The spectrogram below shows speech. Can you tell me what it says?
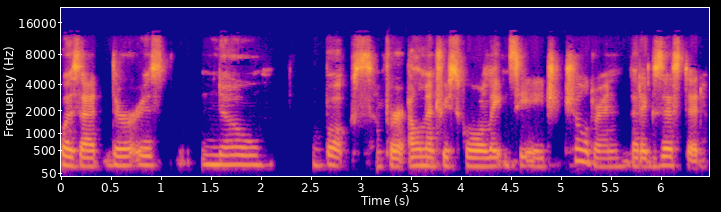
was that there is no books for elementary school latency age children that existed.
